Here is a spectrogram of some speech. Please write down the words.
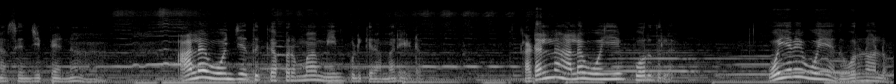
நான் செஞ்சுப்பேன்னா அலை ஓஞ்சதுக்கு அப்புறமா மீன் பிடிக்கிற மாதிரி ஆகிடும் கடலில் அலை ஓயே போகிறதில்ல ஓயவே ஓயாது ஒரு நாளும்.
